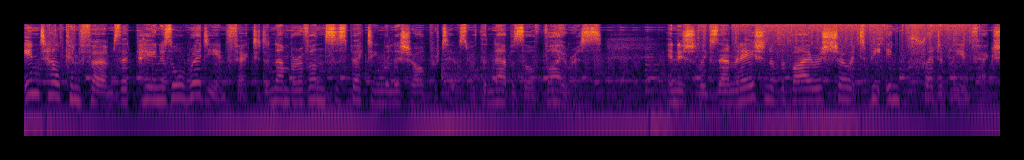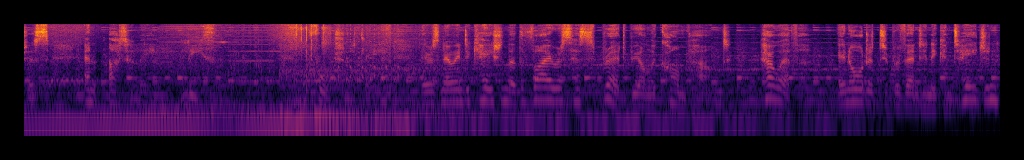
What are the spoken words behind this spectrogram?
Intel confirms that Payne has already infected a number of unsuspecting militia operatives with the Nabazov virus. Initial examination of the virus show it to be incredibly infectious and utterly lethal. Fortunately, there is no indication that the virus has spread beyond the compound. However, in order to prevent any contagion,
